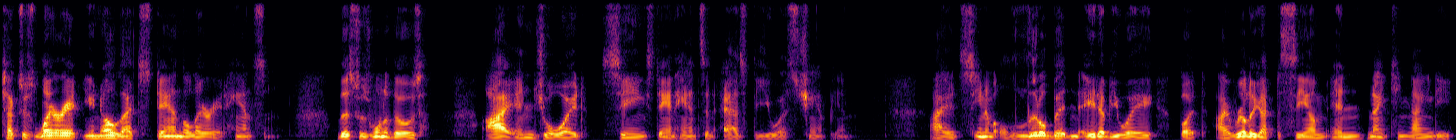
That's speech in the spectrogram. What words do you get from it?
Texas Lariat, you know that's Stan the Lariat Hansen. This was one of those I enjoyed seeing Stan Hansen as the U.S. champion. I had seen him a little bit in AWA, but I really got to see him in 1990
